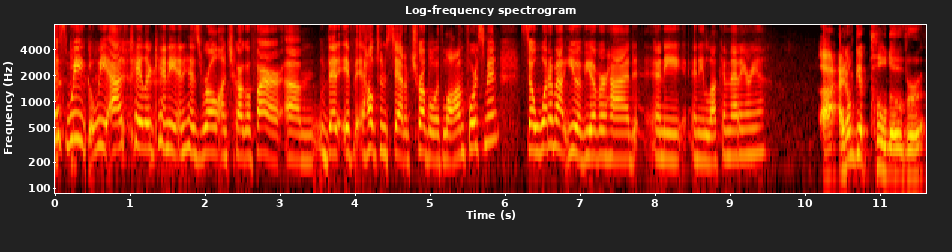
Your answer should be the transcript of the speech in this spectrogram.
this week, we asked Taylor Kinney in his role on Chicago Fire um, that if it helped him stay out of trouble with law enforcement. So, what about you? Have you ever had any any luck in that area? I don't get pulled over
